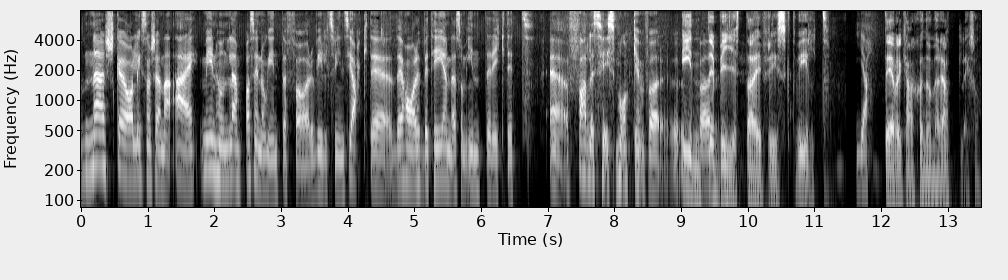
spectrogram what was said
när ska jag liksom känna, nej, min hund lämpar sig nog inte för vildsvinsjakt. Det, det har ett beteende som inte riktigt faller sig i smaken för... Inte för... bita i friskt vilt. Ja. Det är väl kanske nummer ett. Liksom.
